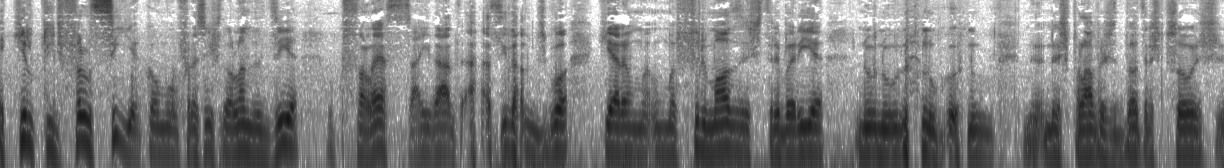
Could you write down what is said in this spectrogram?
aquilo que lhe falecia, como o Francisco de Holanda dizia, o que falece à, idade, à cidade de Lisboa, que era uma, uma fermosa estrebaria no, no, no, nas palavras de outras pessoas eh,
